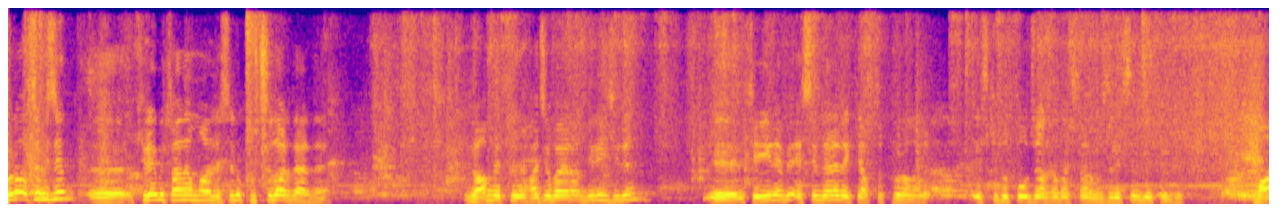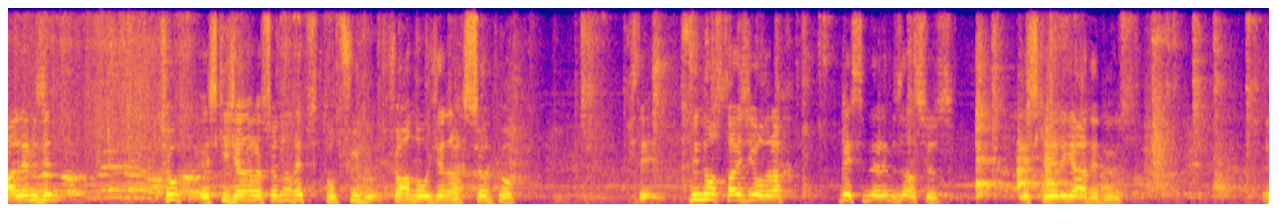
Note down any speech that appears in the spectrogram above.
Burası bizim e, Kiremithane Mahallesi'nin Kuşçular Derneği. Rahmetli Hacı Bayram Birici'nin e, şeyine bir esinlenerek yaptık buraları. Eski futbolcu arkadaşlarımız resim getirdi. Mahallemizin çok eski jenerasyondan hepsi topçuydu. Şu anda o jenerasyon yok. İşte bir nostalji olarak resimlerimizi asıyoruz. Eskileri yad ediyoruz. Ee,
